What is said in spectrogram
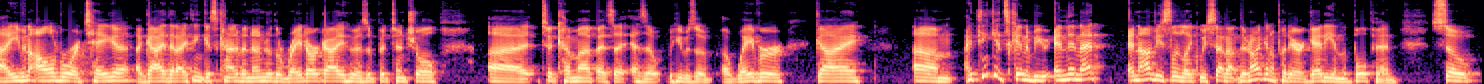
uh, even Oliver Ortega, a guy that I think is kind of an under the radar guy who has a potential uh, to come up as a as a he was a, a waiver guy. Um, I think it's going to be, and then that, and obviously, like we said, they're not going to put Arrighetti in the bullpen. So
